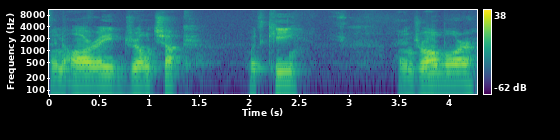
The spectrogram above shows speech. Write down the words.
an R8 drill chuck with key and draw drawbar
